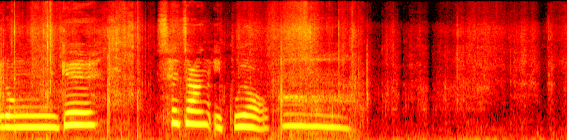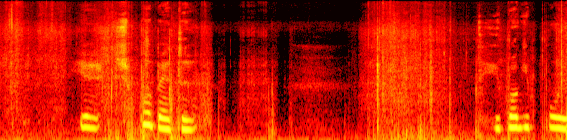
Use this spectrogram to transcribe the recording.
이런 게 세장 있고요. 예, 슈퍼배드 대박 이뻐요.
